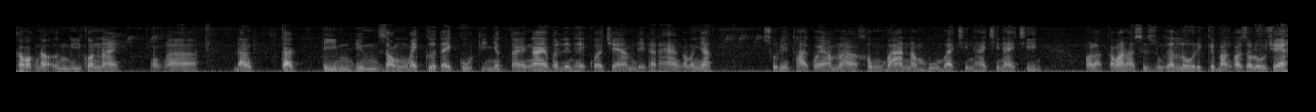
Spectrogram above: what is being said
Các bác nào ưng ý con này hoặc là đang cần tìm những dòng máy cưa tay cụt thì nhấc tới ngay và liên hệ qua cho em để đặt hàng các bác nhé số điện thoại của em là 0354392929 hoặc là các bạn nào sử dụng Zalo thì kết bạn qua Zalo cho em.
